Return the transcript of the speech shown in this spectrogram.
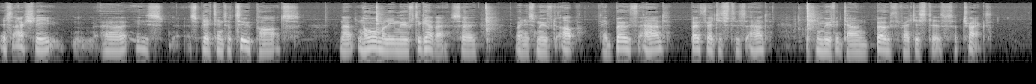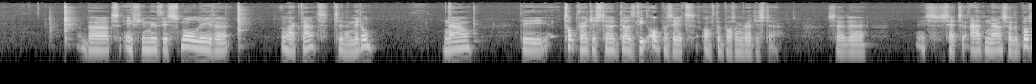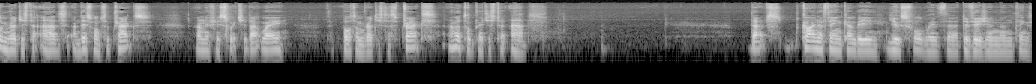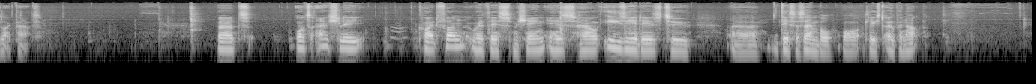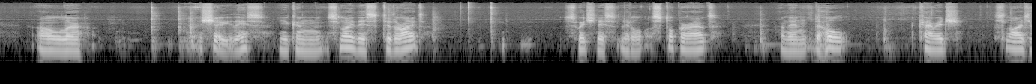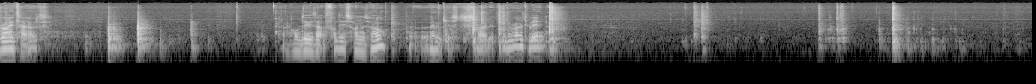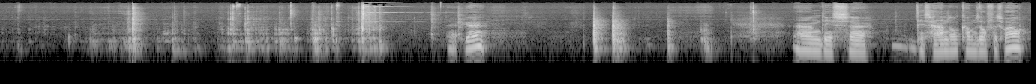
is actually uh, is split into two parts that normally move together. So when it's moved up, they both add, both registers add. If you move it down, both registers subtract. But if you move this small lever like that to the middle, now the top register does the opposite of the bottom register. So the it's set to add now, so the bottom register adds and this one subtracts. And if you switch it that way, the bottom register subtracts and the top register adds. That kind of thing can be useful with uh, division and things like that. But what's actually quite fun with this machine is how easy it is to uh, disassemble or at least open up. I'll uh, show you this. You can slide this to the right, switch this little stopper out and then the whole carriage slides right out. I'll do that for this one as well. Let me just slide it to the right a bit. There we go. And this uh, this handle comes off as well.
